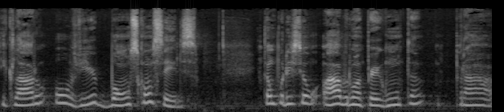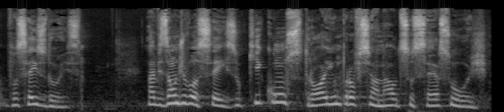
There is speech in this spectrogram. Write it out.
E, claro, ouvir bons conselhos. Então, por isso, eu abro uma pergunta para vocês dois. Na visão de vocês, o que constrói um profissional de sucesso hoje?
